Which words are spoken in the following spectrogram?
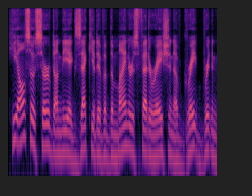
He also served on the executive of the Miners' Federation of Great Britain.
